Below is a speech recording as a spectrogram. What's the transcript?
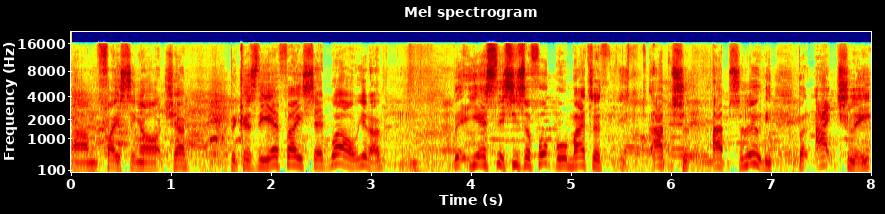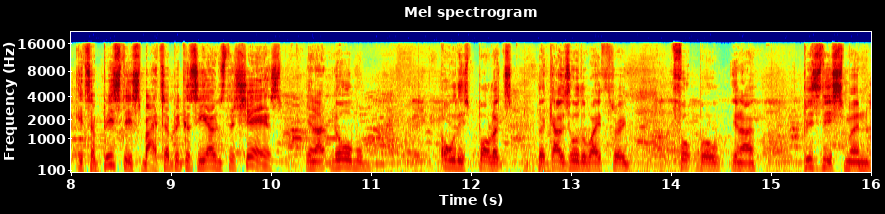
um, facing Archer, because the FA said, well, you know, yes, this is a football matter, absolutely, but actually it's a business matter because he owns the shares. You know, normal, all this bollocks that goes all the way through football. You know, businessmen,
